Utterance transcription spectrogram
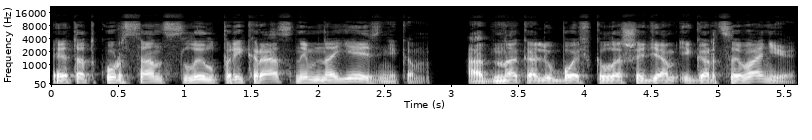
Этот курсант слыл прекрасным наездником, Однако любовь к лошадям и горцеванию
